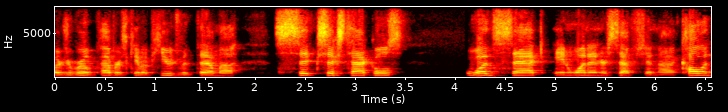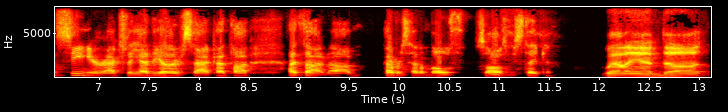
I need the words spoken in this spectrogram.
or Jabril Peppers came up huge with them. Uh, six, six tackles, one sack and one interception. Uh, Senior actually had the other sack. I thought I thought um, Peppers had them both, so I was mistaken. Well, and uh,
